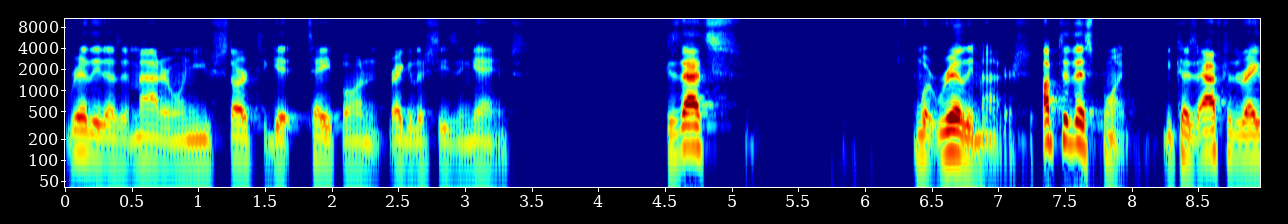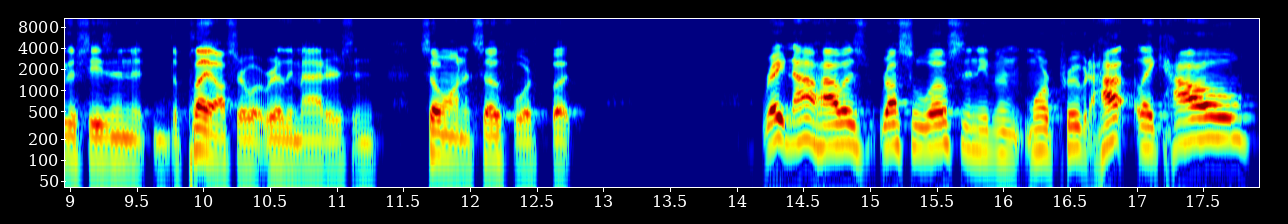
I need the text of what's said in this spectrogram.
really doesn't matter when you start to get tape on regular season games. Because that's what really matters up to this point. Because after the regular season, the playoffs are what really matters, and so on and so forth. But right now, how is Russell Wilson even more proven? How like how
